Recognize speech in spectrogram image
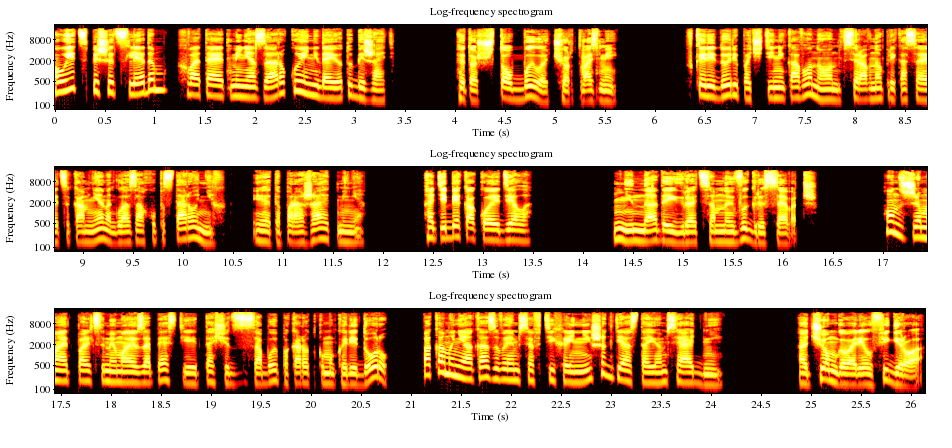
Уит спешит следом, хватает меня за руку и не дает убежать. «Это что было, черт возьми?» В коридоре почти никого, но он все равно прикасается ко мне на глазах у посторонних, и это поражает меня. «А тебе какое дело?» «Не надо играть со мной в игры, Сэвидж. Он сжимает пальцами мое запястье и тащит за собой по короткому коридору, пока мы не оказываемся в тихой нише, где остаемся одни. О чем говорил Фигероа?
